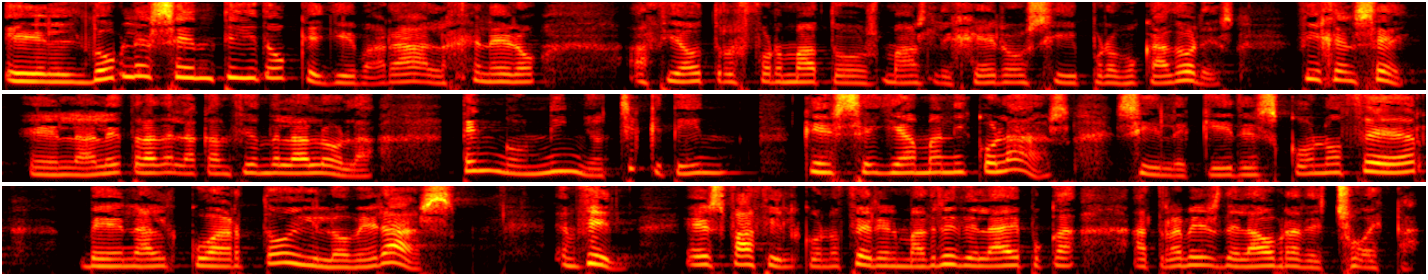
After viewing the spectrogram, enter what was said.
el doble sentido que llevará al género hacia otros formatos más ligeros y provocadores. Fíjense, en la letra de la canción de la Lola, tengo un niño chiquitín que se llama Nicolás. Si le quieres conocer, ven al cuarto y lo verás. En fin, es fácil conocer el Madrid de la época a través de la obra de Chueca.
